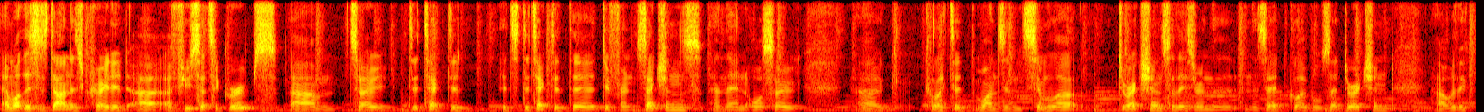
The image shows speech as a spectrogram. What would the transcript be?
And what this has done is created uh, a few sets of groups. Um, so detected, it's detected the different sections and then also uh, collected ones in similar direction. So these are in the in the Z global Z direction uh, with the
